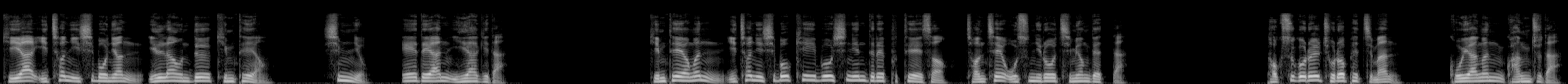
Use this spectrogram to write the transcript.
기아 2025년 1라운드 김태영 16에 대한 이야기다. 김태영은 2025 K보 신인 드래프트에서 전체 5순위로 지명됐다. 덕수고를 졸업했지만 고향은 광주다.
